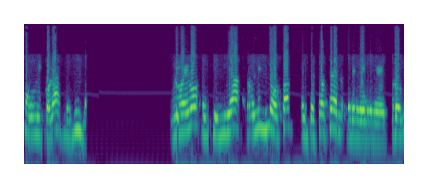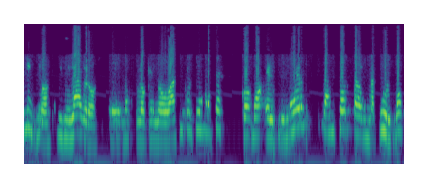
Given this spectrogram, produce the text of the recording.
San Nicolás de Mira. Luego, en su vida religiosa, empezó a hacer eh, prodigios y milagros, eh, lo, que lo hace considerarse como el primer santo taumaturgo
